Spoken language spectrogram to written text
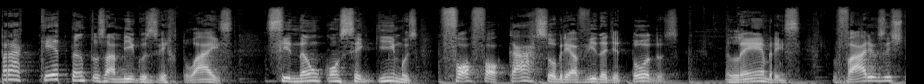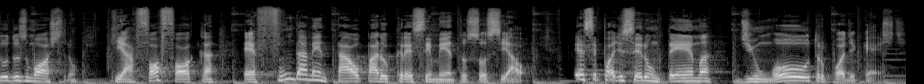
para que tantos amigos virtuais se não conseguimos fofocar sobre a vida de todos? Lembrem-se, vários estudos mostram que a fofoca é fundamental para o crescimento social. Esse pode ser um tema de um outro podcast.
